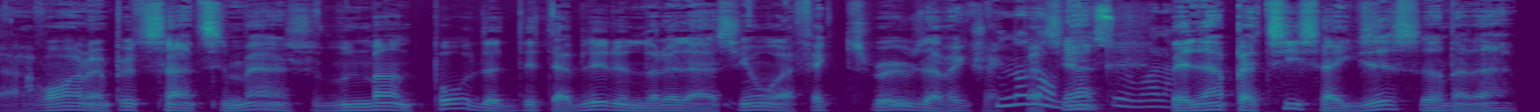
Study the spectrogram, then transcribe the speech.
avoir un peu de sentiment, je ne vous demande pas de- d'établir une relation affectueuse avec chaque Non, non, patient. bien sûr, voilà. Mais l'empathie, ça existe, ça, madame.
